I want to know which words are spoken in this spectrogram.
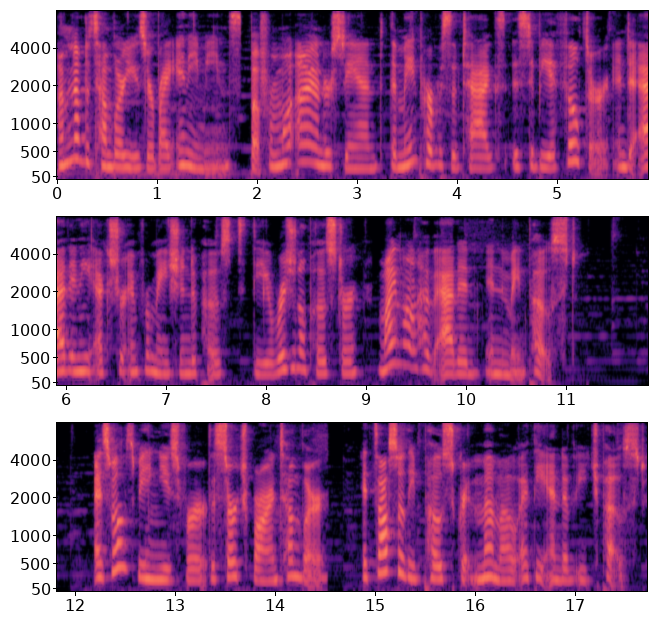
I'm not a Tumblr user by any means, but from what I understand, the main purpose of tags is to be a filter and to add any extra information to posts the original poster might not have added in the main post. As well as being used for the search bar in Tumblr, it's also the postscript memo at the end of each post.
